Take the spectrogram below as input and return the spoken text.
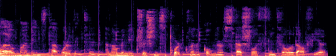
Hello, my name is Pat Worthington, and I'm a nutrition support clinical nurse specialist in Philadelphia.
